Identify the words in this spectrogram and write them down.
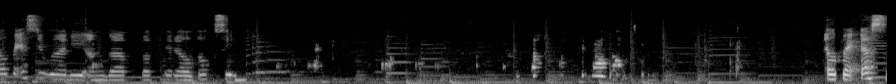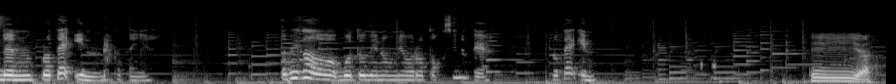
LPS juga dianggap bacterial toxin. LPS dan protein katanya. Tapi kalau botulinum neurotoxin apa ya? Protein. Iya.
